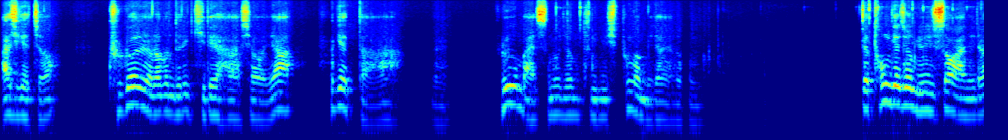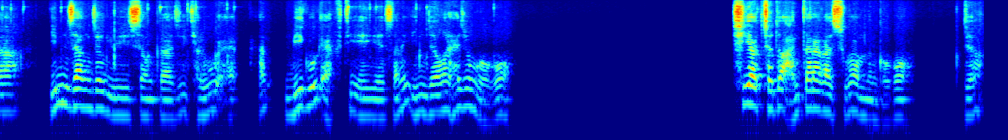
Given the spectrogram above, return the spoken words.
아시겠죠? 그걸 여러분들이 기대하셔야 하겠다. 네. 그 말씀을 좀 드리고 싶은 겁니다, 여러분. 그러니까 통계적 유의성 아니라 임상적 유의성까지 결국 에- 미국 FDA에서는 인정을 해준 거고 식약처도 안 따라갈 수가 없는 거고 그죠?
